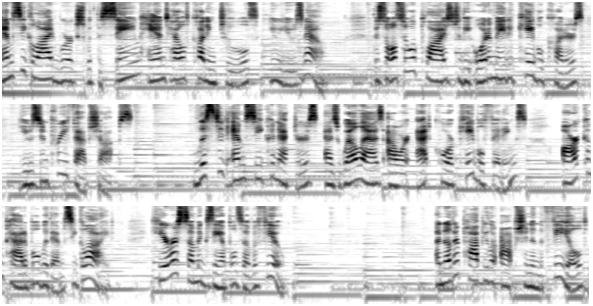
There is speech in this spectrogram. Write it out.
MC Glide works with the same handheld cutting tools you use now. This also applies to the automated cable cutters used in prefab shops. Listed MC connectors, as well as our Atkore cable fittings, are compatible with MC Glide. Here are some examples of a few. Another popular option in the field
